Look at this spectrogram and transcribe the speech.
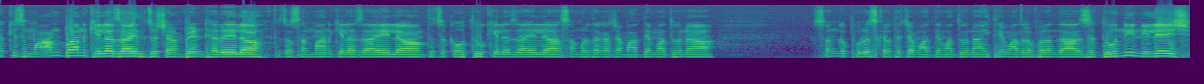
नक्कीच मानपान केला जाईल जो चॅम्पियन ठरेल त्याचा सन्मान केला जाईल त्याचं कौतुक केलं जाईल समर्थकाच्या माध्यमातून संघ पुरस्कर्त्याच्या माध्यमातून इथे मात्र फलंदाज दोन्ही निलेश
